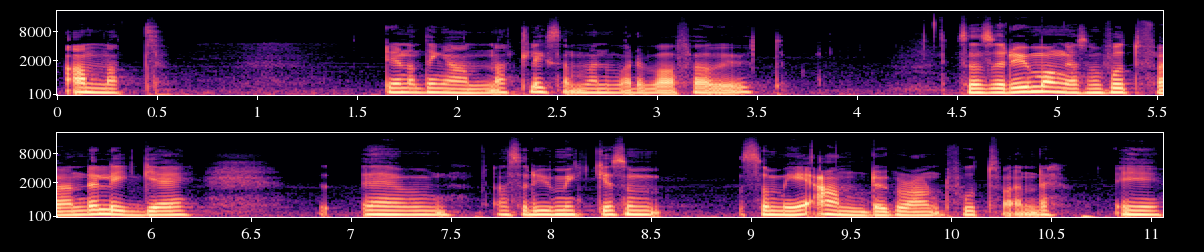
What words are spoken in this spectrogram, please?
annat. Det är någonting annat liksom än vad det var förut. Sen så är det ju många som fortfarande ligger... Um, alltså det är mycket som, som är underground fortfarande i,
